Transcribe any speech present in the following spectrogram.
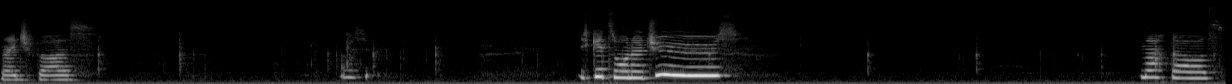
Nein, Spaß ich. Ich gehe Zone. Tschüss. Mach das.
